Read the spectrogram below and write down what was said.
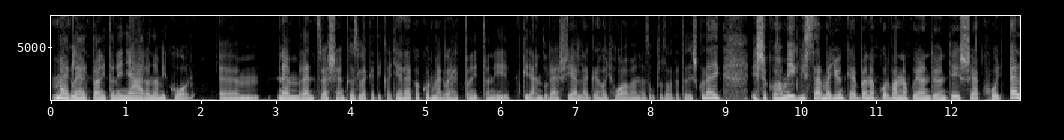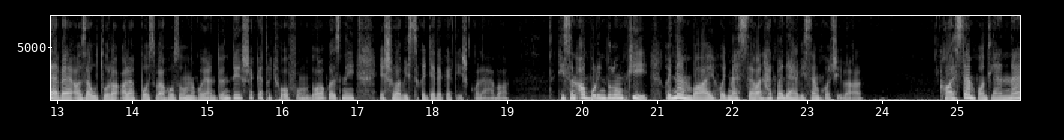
Meg lehet tanítani nyáron, amikor nem rendszeresen közlekedik a gyerek, akkor meg lehet tanítani kirándulás jelleggel, hogy hol van az az az iskoláig, és akkor ha még visszamegyünk ebben, akkor vannak olyan döntések, hogy eleve az autóra alapozva hozunk meg olyan döntéseket, hogy hol fogunk dolgozni, és hol visszük a gyereket iskolába. Hiszen abból indulunk ki, hogy nem baj, hogy messze van, hát majd elviszem kocsival. Ha ez szempont lenne,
